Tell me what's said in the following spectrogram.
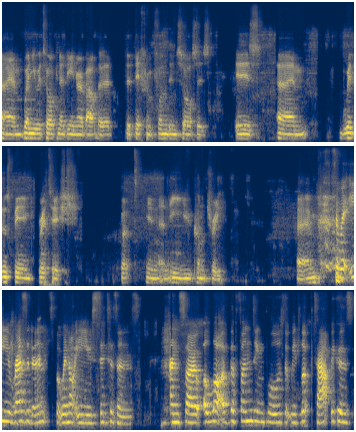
um, when you were talking, Adina, about the the different funding sources, is um, with us being British, but in an EU country. Um, So we're EU residents, but we're not EU citizens. And so a lot of the funding pools that we'd looked at, because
